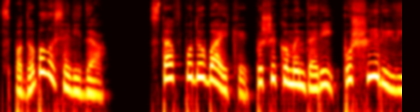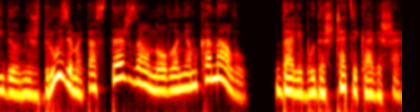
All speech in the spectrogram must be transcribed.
Сподобалося відео? Став вподобайки, пиши коментарі, поширюй відео між друзями та стеж за оновленням каналу. Далі буде ще цікавіше.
